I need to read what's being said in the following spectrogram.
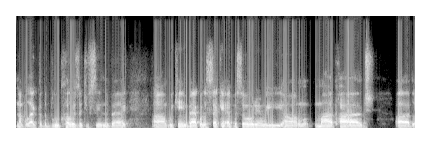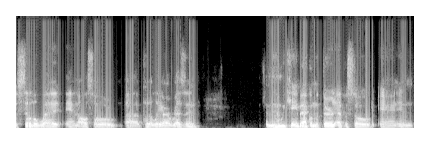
not black, but the blue colors that you see in the bag. Um, we came back with a second episode and we um, Mod Podge uh, the silhouette and also uh, put a layer of resin. And then we came back on the third episode and in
